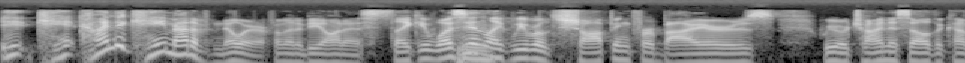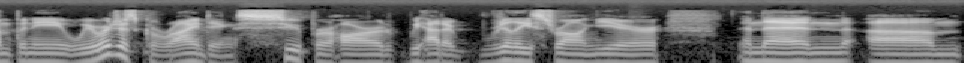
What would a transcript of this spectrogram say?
It kind of came out of nowhere, if I'm going to be honest. Like, it wasn't Mm. like we were shopping for buyers. We were trying to sell the company. We were just grinding super hard. We had a really strong year. and then um,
